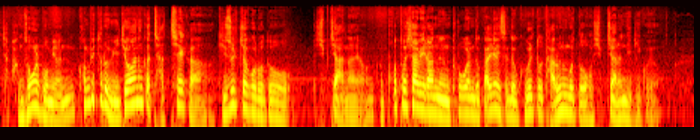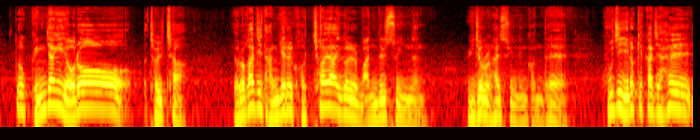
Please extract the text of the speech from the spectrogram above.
자, 방송을 보면 컴퓨터로 위조하는 것 자체가 기술적으로도 쉽지 않아요. 그 포토샵이라는 프로그램도 깔려 있어도 그걸 또 다루는 것도 쉽지 않은 일이고요. 또 굉장히 여러 절차, 여러 가지 단계를 거쳐야 이걸 만들 수 있는 위조를 할 수 있는 건데 굳이 이렇게까지 할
